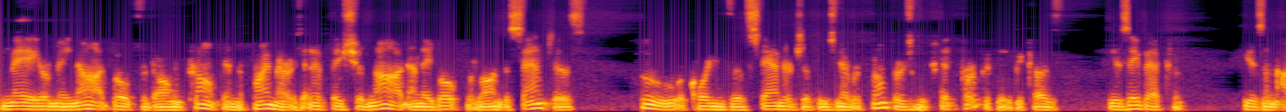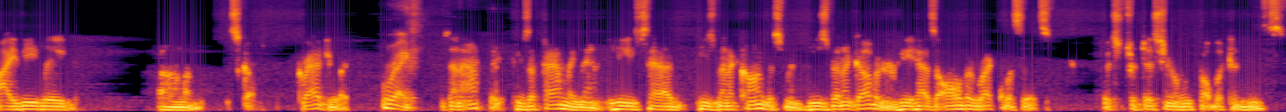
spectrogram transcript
may or may not vote for Donald Trump in the primaries. And if they should not, and they vote for Ron DeSantis, who, according to the standards of these never Trumpers, would fit perfectly because he is a veteran. He is an Ivy League um, graduate. Right. He's an athlete. He's a family man. He's had, he's been a congressman. He's been a governor. He has all the requisites, which traditional Republicans,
